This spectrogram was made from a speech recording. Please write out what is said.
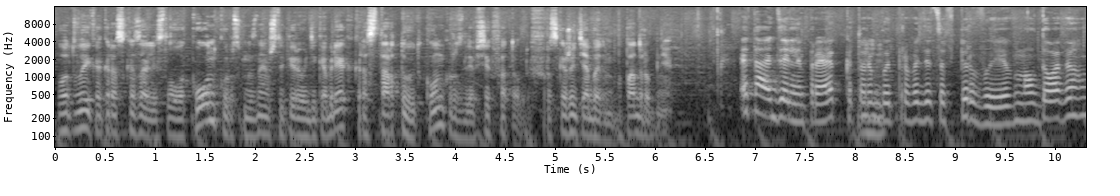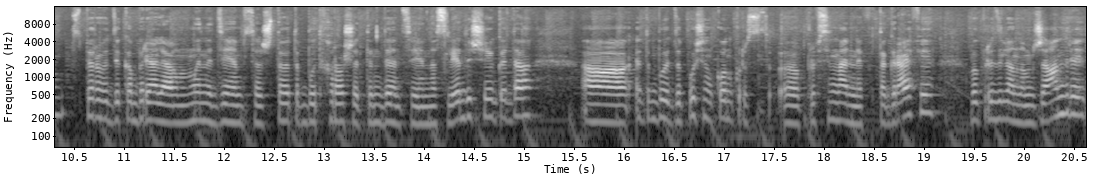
Вот вы как раз сказали слово «конкурс». Мы знаем, что 1 декабря как раз стартует конкурс для всех фотографов. Расскажите об этом поподробнее. Это отдельный проект, который mm-hmm. будет проводиться впервые в Молдове. С 1 декабря мы надеемся, что это будет хорошая тенденция на следующие года. А, это будет запущен конкурс э, профессиональной фотографии в определенном жанре.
